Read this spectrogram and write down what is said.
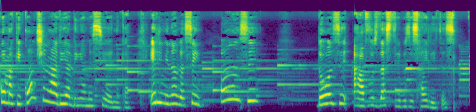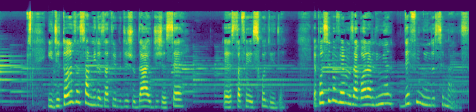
como a que continuaria a linha messiânica, eliminando assim onze 12 avos das tribos israelitas. E de todas as famílias da tribo de Judá e de Jessé, esta foi escolhida. É possível vermos agora a linha definindo-se mais.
